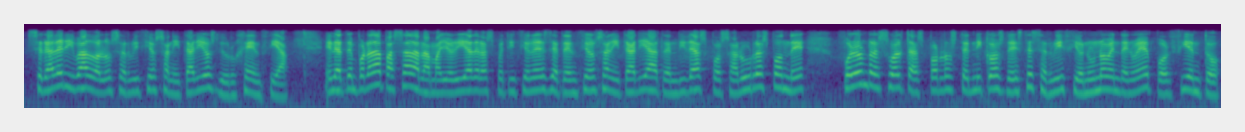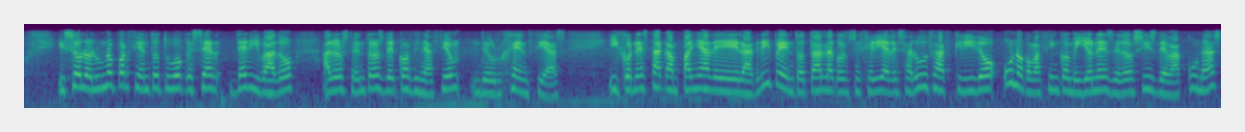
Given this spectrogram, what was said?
será derivado a los servicios sanitarios de urgencia. En la temporada pasada, la mayoría de las peticiones de atención sanitaria atendidas por Salud Responde fueron resueltas por los técnicos de este servicio en un 99% y solo el 1% tuvo que ser derivado a los centros de coordinación de urgencias. Y con esta campaña de la gripe, en total la Consejería de Salud ha adquirido 1,5 millones de dosis de vacunas,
